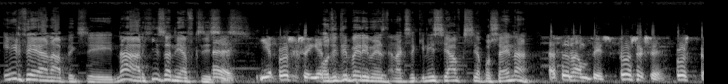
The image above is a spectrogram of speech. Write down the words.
ήρθε η ανάπτυξη. Να, αρχίσαν οι αυξήσεις. Ε, για πρόσεξε. Για... Ότι τι περίμενες, να ξεκινήσει η αύξηση από σένα; Αυτό να μου πεις. Πρόσεξε, πρόσεξε.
